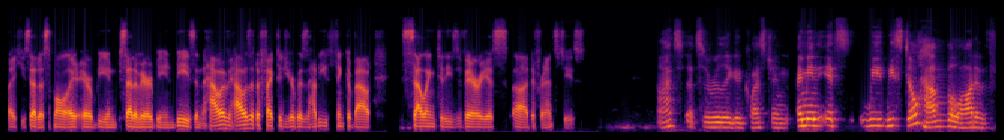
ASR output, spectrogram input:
like you said a small Airbnb set of Airbnbs. And how have, how has it affected your business? How do you think about selling to these various uh, different entities? That's that's a really good question. I mean, it's we we still have a lot of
